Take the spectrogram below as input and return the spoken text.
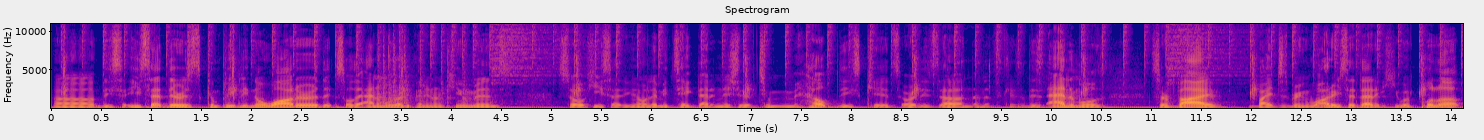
Uh, he, said there is completely no water, so the animals are depending on humans. So he said, you know, let me take that initiative to help these kids or these uh, not kids, these animals survive by just bringing water. He said that he would pull up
